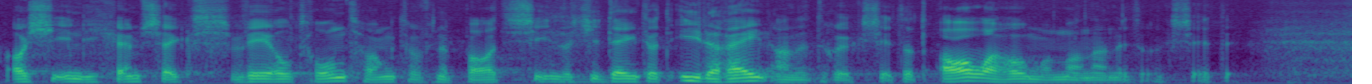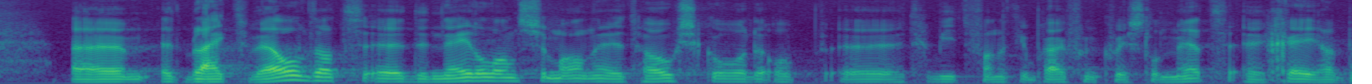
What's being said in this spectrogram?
Als je in die gemsekswereld rondhangt of een party scene, dat je denkt dat iedereen aan de druk zit, dat alle homomannen aan de druk zitten. Ehm, het blijkt wel dat de Nederlandse mannen het hoogst scoorden op het gebied van het gebruik van crystal meth, GHB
